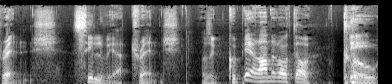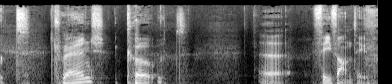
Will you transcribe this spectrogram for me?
Trench. Sylvia Trench. Och så kopierar han det rakt av. Coat. Trench coat. Uh, fy fan typ.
